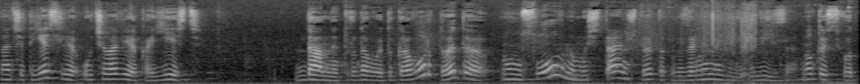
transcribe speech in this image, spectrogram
значит, если у человека есть данный трудовой договор, то это, ну, условно, мы считаем, что это как замена визы. Ну, то есть вот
